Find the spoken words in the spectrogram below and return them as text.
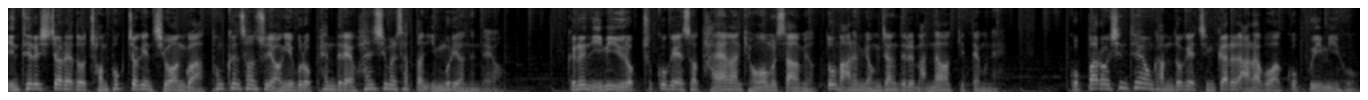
인테르 시절에도 전폭적인 지원과 통큰 선수 영입으로 팬들의 환심을 샀던 인물이었는데요. 그는 이미 유럽 축구계에서 다양한 경험을 쌓으며 또 많은 명장들을 만나왔기 때문에 곧바로 신태용 감독의 진가를 알아보았고 부임 이후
